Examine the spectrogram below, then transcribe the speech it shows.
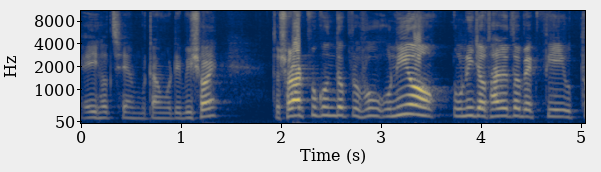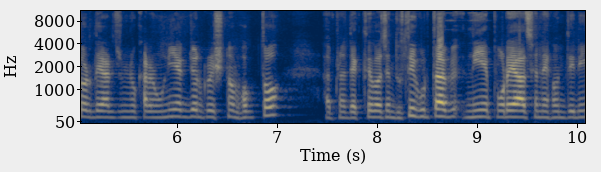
এই হচ্ছে মোটামুটি বিষয়। তো সরাট মুকুন্দ প্রভু, উনিও, উনি যথাযথ ব্যক্তি উত্তর দেওয়ার জন্য, কারণ উনি একজন কৃষ্ণ ভক্ত আপনারা দেখতে পাচ্ছেন ধুতি কুর্তা নিয়ে পড়ে আছেন এখন তিনি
